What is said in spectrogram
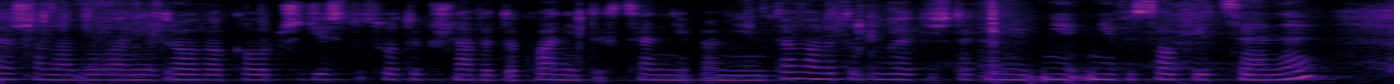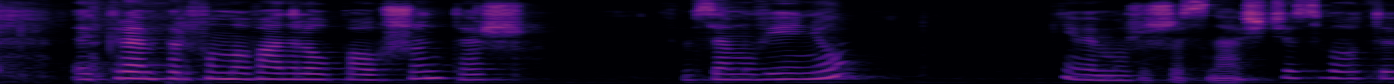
Też ona była niedroga, około 30 zł, już nawet dokładnie tych cen nie pamiętam, ale to były jakieś takie nie- nie- niewysokie ceny. Y, Krem perfumowany Low Potion też w zamówieniu. Nie wiem, może 16 zł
